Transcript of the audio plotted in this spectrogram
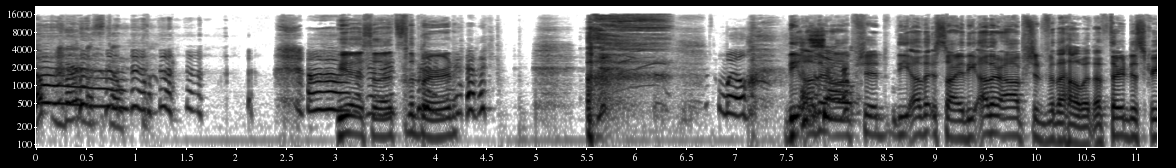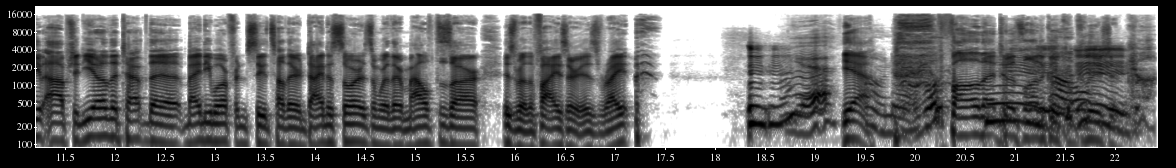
Oh, bird Oh, Yeah, so God, that's the bird. Pretty Will, The other So- option, the other sorry, the other option for the helmet, the third discrete option. You know the type the Mighty Morphin suits, how they're dinosaurs and where their mouths are is where the visor is, right? Mm-hmm. Yeah. yeah. Oh no. Follow that to its logical conclusion. God.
